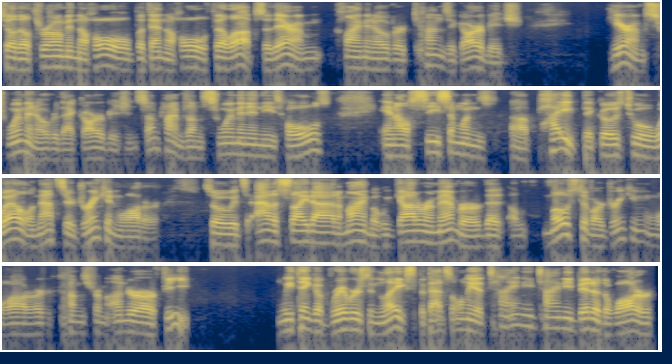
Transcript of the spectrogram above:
so they'll throw them in the hole, but then the hole will fill up. So there I'm climbing over tons of garbage. Here I'm swimming over that garbage. And sometimes I'm swimming in these holes, and I'll see someone's uh, pipe that goes to a well, and that's their drinking water. So it's out of sight, out of mind. But we got to remember that uh, most of our drinking water comes from under our feet. We think of rivers and lakes, but that's only a tiny, tiny bit of the water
